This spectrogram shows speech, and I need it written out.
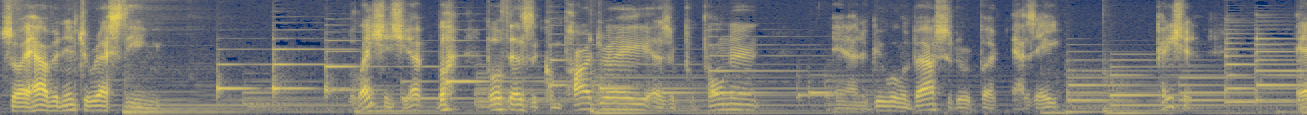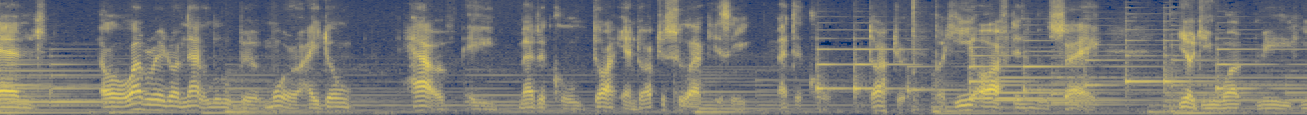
So I have an interesting relationship, both as a compadre, as a proponent, and a goodwill ambassador, but as a patient. And I'll elaborate on that a little bit more. I don't have a medical doc, and Dr. Sulak is a medical doctor, but he often will say, you know, do you want me? He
